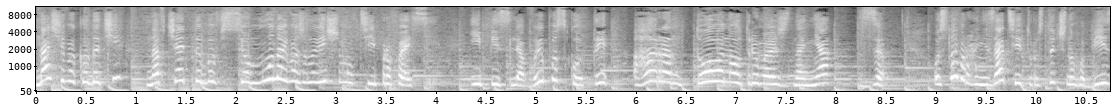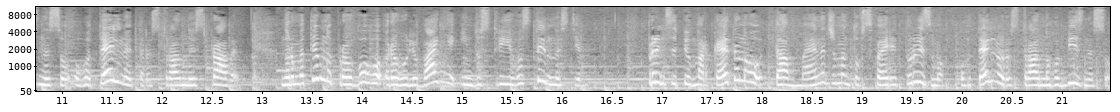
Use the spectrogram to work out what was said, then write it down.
Наші викладачі навчать тебе всьому найважливішому в цій професії. І після випуску ти гарантовано отримаєш знання з основ організації туристичного бізнесу, готельної та ресторанної справи, нормативно-правового регулювання індустрії гостинності, принципів маркетингу та менеджменту в сфері туризму, готельно-ресторанного бізнесу,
